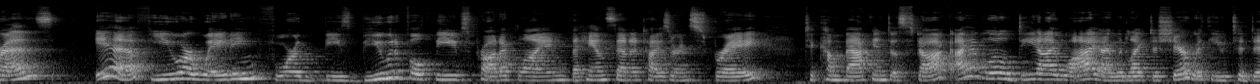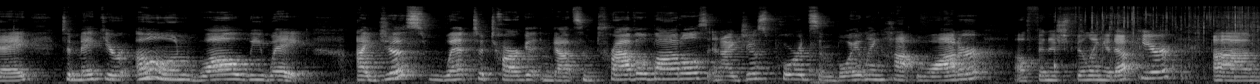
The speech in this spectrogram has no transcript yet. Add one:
friends. If you are waiting for these beautiful Thieves product line, the hand sanitizer and spray, to come back into stock, I have a little DIY I would like to share with you today to make your own while we wait. I just went to Target and got some travel bottles and I just poured some boiling hot water. I'll finish filling it up here um,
